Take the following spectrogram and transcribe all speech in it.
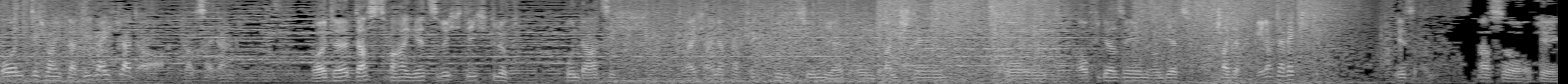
Und dich mach ich platt, dich mach ich platt. Oh, Gott sei Dank. Leute, das war jetzt richtig Glück. Und da hat sich gleich einer perfekt positioniert und dranstellen und auf Wiedersehen und jetzt scheiße, geh doch da weg. Ist Ach so, okay.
